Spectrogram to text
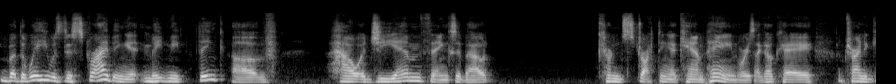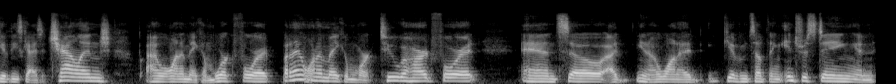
but the way he was describing it made me think of how a GM thinks about constructing a campaign where he's like, okay, I'm trying to give these guys a challenge. I want to make them work for it, but I don't want to make them work too hard for it. And so I, you know, want to give them something interesting and,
